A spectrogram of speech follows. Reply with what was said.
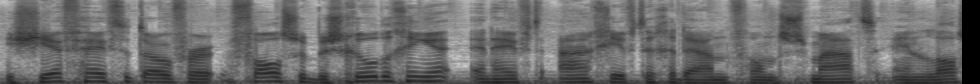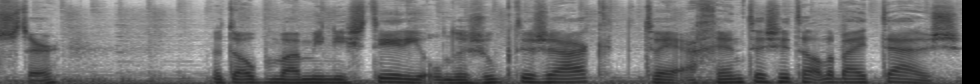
De chef heeft het over valse beschuldigingen en heeft aangifte gedaan van smaad en laster. Het Openbaar Ministerie onderzoekt de zaak. De twee agenten zitten allebei thuis.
